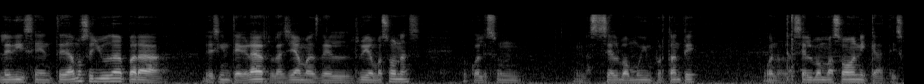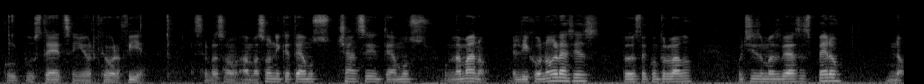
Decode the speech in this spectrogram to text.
le dicen, te damos ayuda para desintegrar las llamas del río Amazonas, lo cual es una selva muy importante. bueno, la selva amazónica, disculpe usted, señor geografía, la selva amazónica te damos chance, te damos la mano. Él dijo, no, gracias, todo está controlado, muchísimas gracias, pero no.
